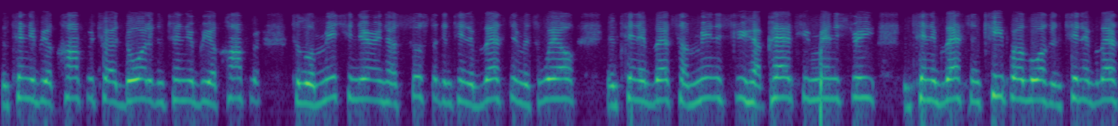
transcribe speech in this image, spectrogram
Continue to be a comfort to her daughter. Continue to be a comfort to the missionary and her sister. Continue to bless them as well. Continue to bless her ministry, her pantry ministry. Continue to bless and keep her, Lord. Continue to bless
